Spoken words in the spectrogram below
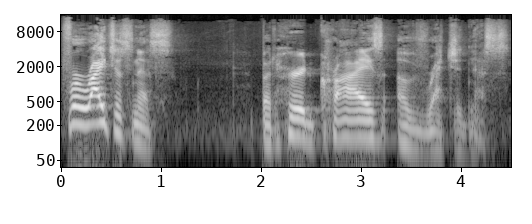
for righteousness, but heard cries of wretchedness.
